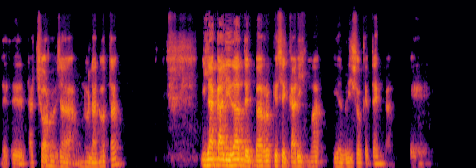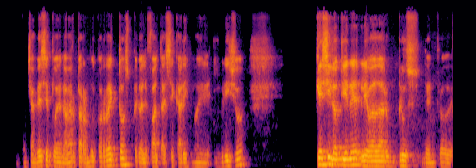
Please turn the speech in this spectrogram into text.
desde el cachorro ya uno la nota, y la calidad del perro, que es el carisma y el brillo que tenga. Eh, muchas veces pueden haber perros muy correctos, pero le falta ese carisma y, brillo, que si lo tiene le va a dar un plus dentro de,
